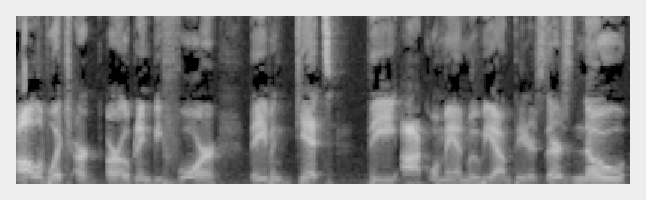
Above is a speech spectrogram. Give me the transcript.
All of which are are opening before they even get the Aquaman movie out in theaters. There's no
